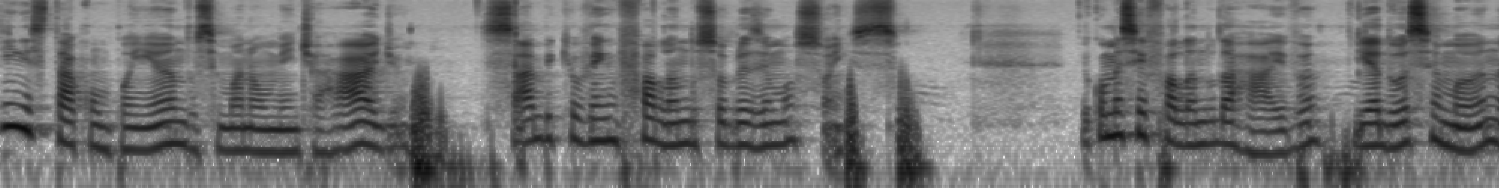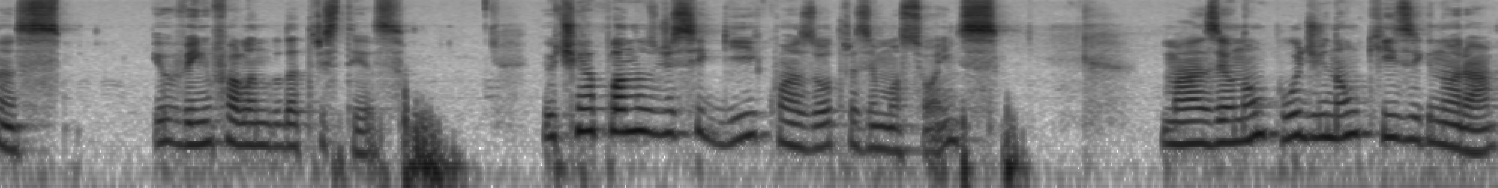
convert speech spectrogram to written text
Quem está acompanhando semanalmente a rádio sabe que eu venho falando sobre as emoções. Eu comecei falando da raiva e há duas semanas eu venho falando da tristeza. Eu tinha planos de seguir com as outras emoções, mas eu não pude e não quis ignorar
